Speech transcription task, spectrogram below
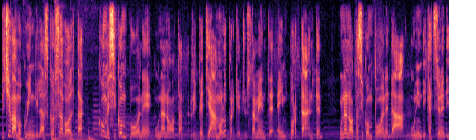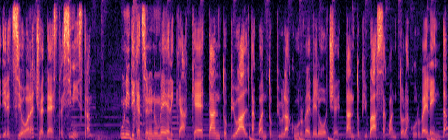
Dicevamo quindi la scorsa volta come si compone una nota. Ripetiamolo perché giustamente è importante. Una nota si compone da un'indicazione di direzione, cioè destra e sinistra, un'indicazione numerica che è tanto più alta quanto più la curva è veloce, tanto più bassa quanto la curva è lenta,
